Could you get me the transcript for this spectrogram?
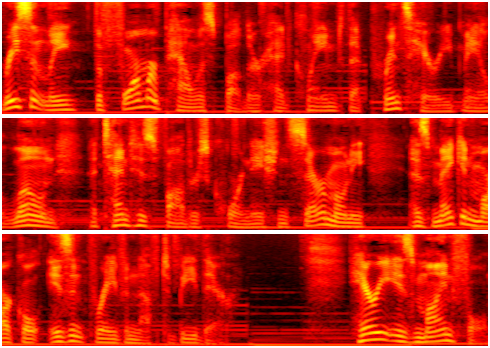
Recently, the former palace butler had claimed that Prince Harry may alone attend his father's coronation ceremony as Meghan Markle isn't brave enough to be there. Harry is mindful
